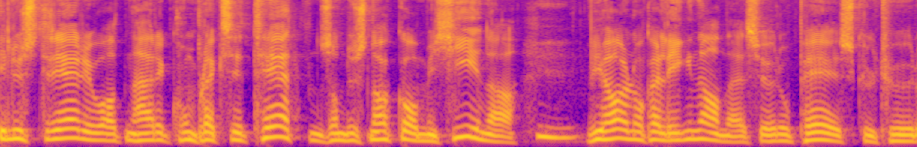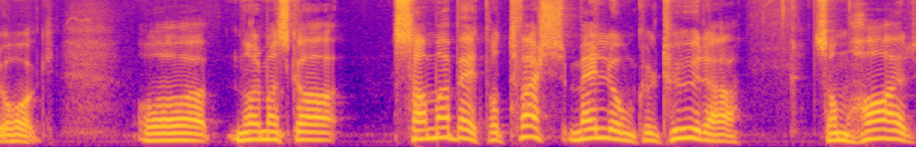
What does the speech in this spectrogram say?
illustrerer jo at denne kompleksiteten som du snakker om i Kina, mm. vi har noe lignende i europeisk kultur òg. Og når man skal samarbeide på tvers mellom kulturer som har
